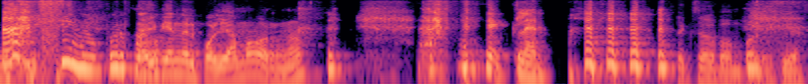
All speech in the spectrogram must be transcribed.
Ay, sí, no, por De ahí favor. viene el poliamor, ¿no? claro. Sexo con policía.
